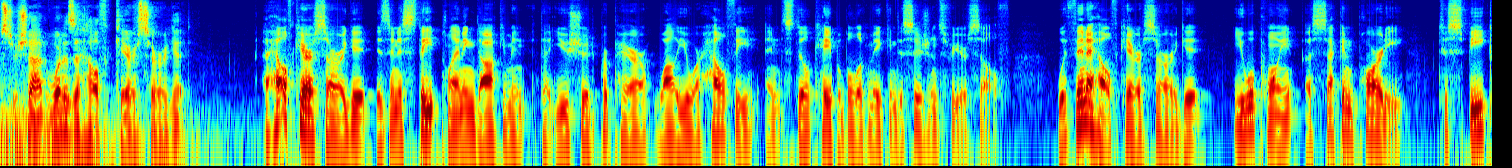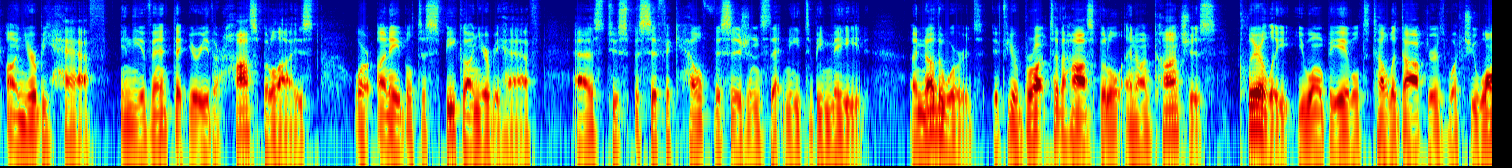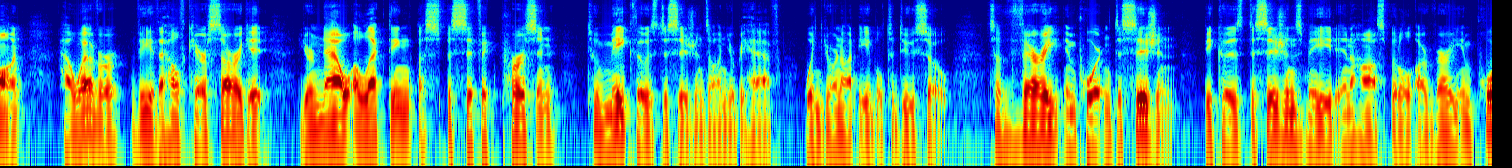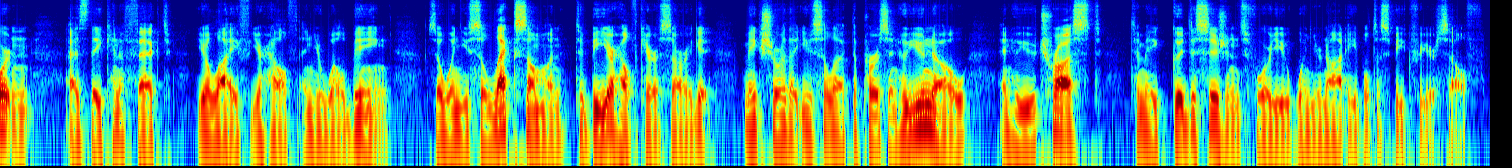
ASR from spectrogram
Mr. Schott, what is a healthcare surrogate? A healthcare surrogate is an estate planning document that you should prepare while you are healthy and still capable of making decisions for yourself. Within a healthcare surrogate, you appoint a second party to speak on your behalf in the event that you're either hospitalized or unable to speak on your behalf as to specific health decisions that need to be made. In other words, if you're brought to the hospital and unconscious, clearly you won't be able to tell the doctors what you want. However, via the healthcare surrogate, you're now electing a specific person to make those decisions on your behalf when you're not able to do so. It's a very important decision because decisions made in a hospital are very important as they can affect your life, your health, and your well being. So when you select someone to be your healthcare surrogate, make sure that you select a person who you know and who you trust to make good decisions for you when you're not able to speak for yourself.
